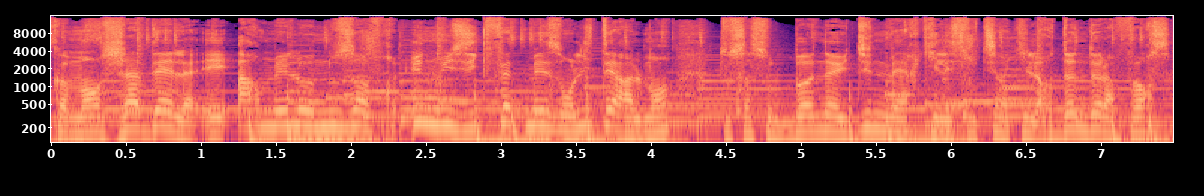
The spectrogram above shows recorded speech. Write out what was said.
Comment Jadel et Armello nous offrent une musique faite maison littéralement, tout ça sous le bon œil d'une mère qui les soutient, qui leur donne de la force.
